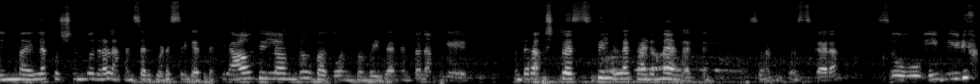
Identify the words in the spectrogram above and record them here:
ನಿಮ್ಮ ಎಲ್ಲ ಕ್ವಶನ್ಗೂ ಅದ್ರಲ್ಲಿ ಆನ್ಸರ್ ಕೂಡ ಸಿಗತ್ತೆ. ಯಾವ್ದಿಲ್ಲ ಅಂದ್ರೂ ಭಗವಂತ ಒಬ್ಬ ಇದ್ದಾನೆ ಅಂತ ನಮ್ಗೆ ಒಂಥರ ಸ್ಟ್ರೆಸ್ ಫೀಲ್ ಎಲ್ಲ ಕಡಿಮೆ ಆಗತ್ತೆ. ಸೊ ಅದಕ್ಕೋಸ್ಕರ. ಸೊ ಈ ವಿಡಿಯೋ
